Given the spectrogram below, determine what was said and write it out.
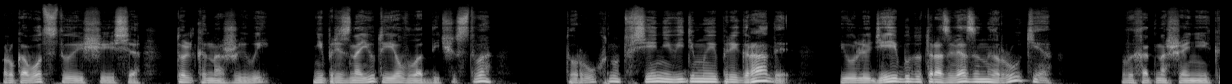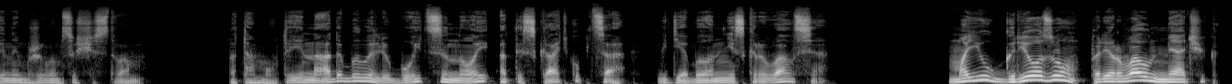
руководствующиеся только наживой, не признают ее владычества — то рухнут все невидимые преграды, и у людей будут развязаны руки в их отношении к иным живым существам. Потому-то и надо было любой ценой отыскать купца, где бы он ни скрывался. Мою грезу прервал мячик,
